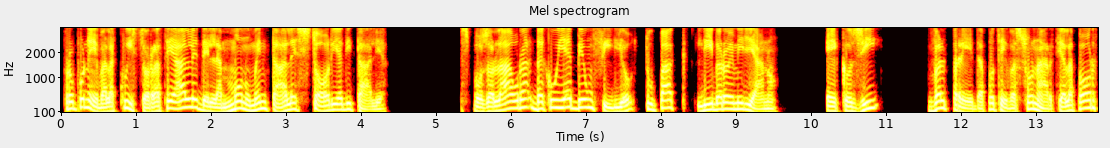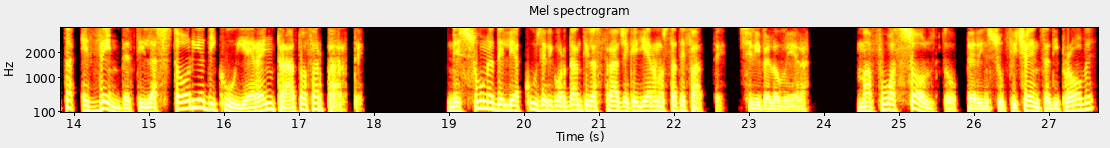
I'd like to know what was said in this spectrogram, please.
proponeva l'acquisto rateale della monumentale Storia d'Italia. Sposò Laura da cui ebbe un figlio, Tupac Libero Emiliano. E così Valpreda poteva suonarti alla porta e venderti la storia di cui era entrato a far parte. Nessuna delle accuse riguardanti la strage che gli erano state fatte si rivelò vera, ma fu assolto per insufficienza di prove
